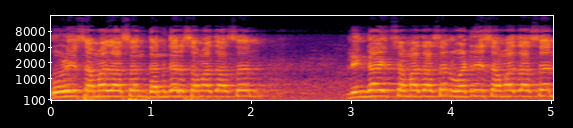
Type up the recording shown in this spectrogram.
कोळी समाज असन धनगर समाज असन लिंगायत समाज असन वडरी समाज असन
